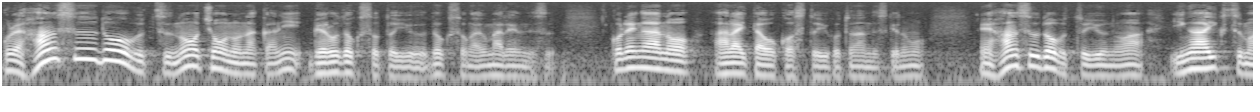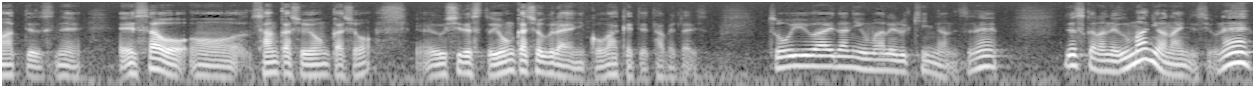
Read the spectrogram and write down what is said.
これ半数動物の腸の中にベロ毒素という毒素が生まれるんです。これがあの腹痛を起こすということなんですけども、え半数動物というのは胃がいくつもあってですね餌を3箇所4箇所牛ですと4箇所ぐらいにこう分けて食べたりする。そういう間に生まれる菌なんですね。ですからね馬にはないんですよね。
